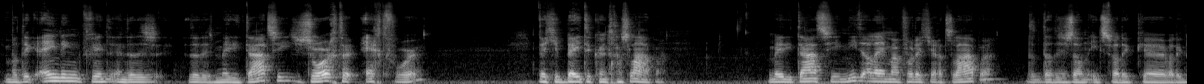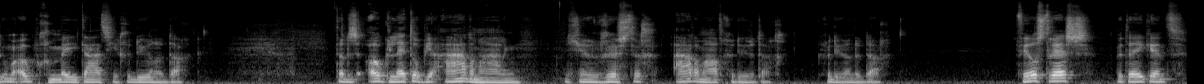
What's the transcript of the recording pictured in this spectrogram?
wat ik één ding vind, en dat is, dat is meditatie, zorgt er echt voor dat je beter kunt gaan slapen. Meditatie, niet alleen maar voordat je gaat slapen, dat, dat is dan iets wat ik, uh, wat ik doe, maar ook meditatie gedurende de dag. Dat is ook let op je ademhaling. Dat je rustig ademhaalt gedurende de dag. Gedurende de dag. Veel stress betekent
